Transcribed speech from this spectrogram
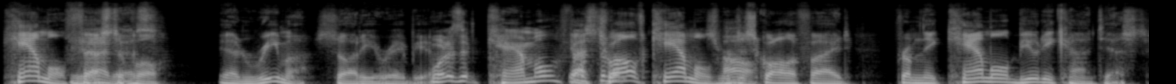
Camel Yeah, Festival in Rima, Saudi Arabia. What is it? Camel Yeah, Festival? 12 camels were Oh. disqualified from the camel beauty contest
